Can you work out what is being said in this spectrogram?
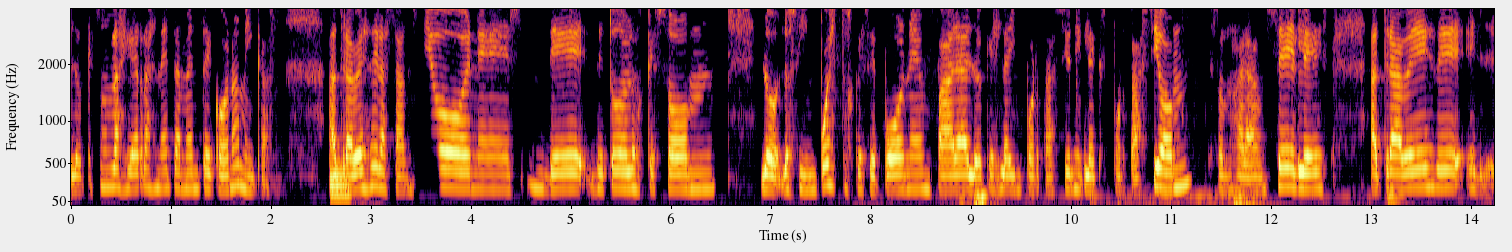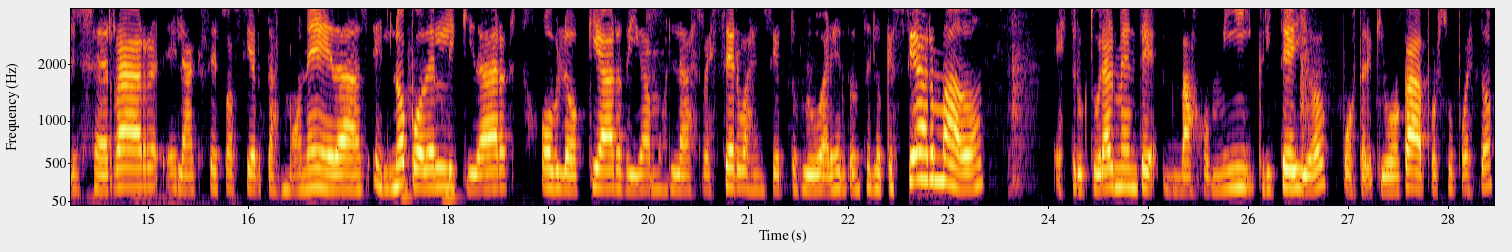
lo que son las guerras netamente económicas, a mm. través de las sanciones, de, de todos los que son los impuestos que se ponen para lo que es la importación y la exportación, que son los aranceles, a través de el cerrar el acceso a ciertas monedas, el no poder liquidar o bloquear, digamos, las reservas en ciertos lugares. Entonces, lo que se ha armado estructuralmente, bajo mi criterio, puedo estar equivocada, por supuesto,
